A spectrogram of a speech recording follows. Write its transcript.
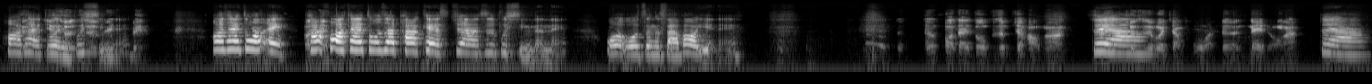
话太多也不行哎、欸，话太多哎、欸，他话太多在 Podcast 居然是不行的呢，我我整个傻爆眼哎。那话太多不是比较好吗？对啊，就是会讲不完的内容啊。对啊。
